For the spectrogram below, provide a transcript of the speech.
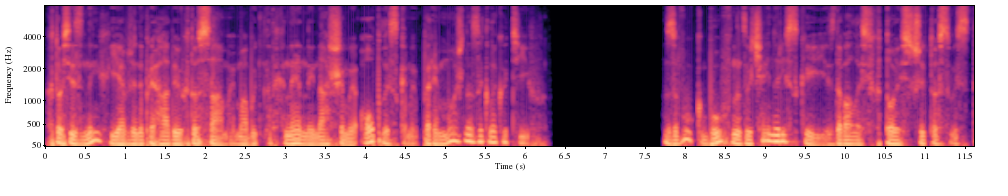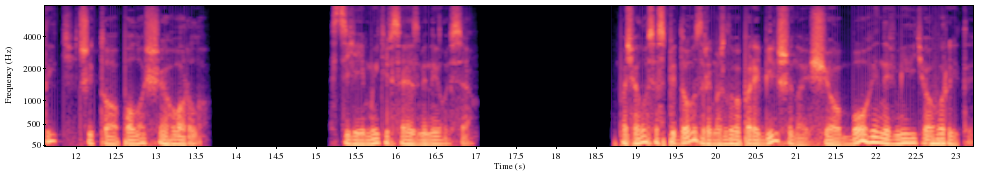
Хтось із них, я вже не пригадую, хто саме, мабуть, натхнений нашими оплесками, переможно заклекотів. Звук був надзвичайно різкий, здавалось, хтось чи то свистить, чи то полоще горло. З цієї миті все змінилося. Почалося з підозри, можливо, перебільшеної, що боги не вміють говорити.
